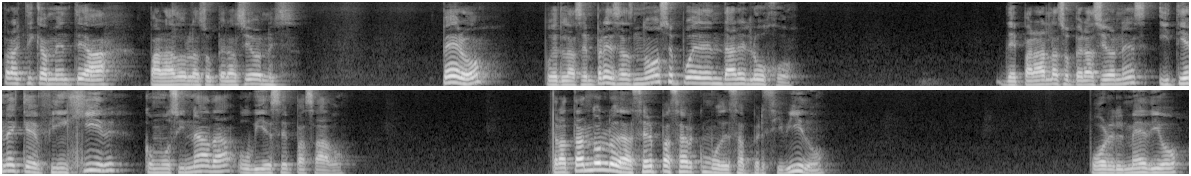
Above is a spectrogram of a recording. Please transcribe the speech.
prácticamente ha parado las operaciones. Pero, pues las empresas no se pueden dar el lujo de parar las operaciones y tiene que fingir como si nada hubiese pasado. Tratándolo de hacer pasar como desapercibido por el medio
